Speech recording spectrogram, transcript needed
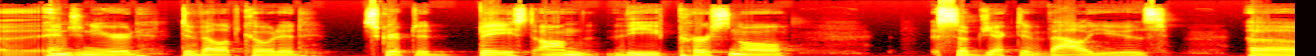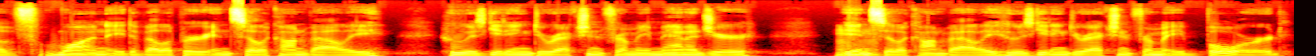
uh, engineered, developed, coded, scripted based on the personal subjective values of one, a developer in Silicon Valley who is getting direction from a manager mm-hmm. in Silicon Valley who is getting direction from a board,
